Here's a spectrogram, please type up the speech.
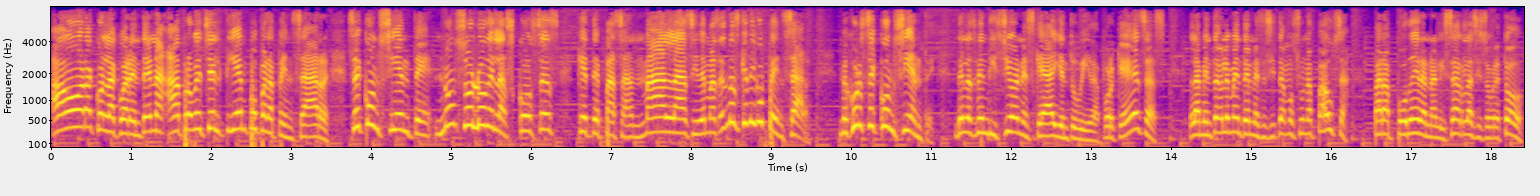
Ahora con la cuarentena aprovecha el tiempo para pensar. Sé consciente no solo de las cosas que te pasan malas y demás es más que digo pensar Mejor sé consciente de las bendiciones que hay en tu vida, porque esas, lamentablemente, necesitamos una pausa para poder analizarlas y sobre todo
